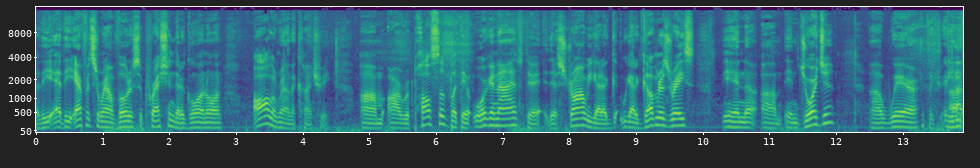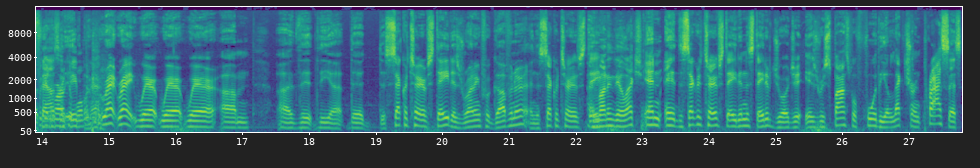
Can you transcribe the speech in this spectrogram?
Uh, the uh, the efforts around voter suppression that are going on all around the country. Um, are repulsive, but they're organized. They're they're strong. We got a we got a governor's race in uh, um, in Georgia, uh, where like uh, people. Right, right. Where where where um, uh, the the uh, the the Secretary of State is running for governor, and the Secretary of State and running the election, and, and, the Secretary of State in the state of Georgia is responsible for the election process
